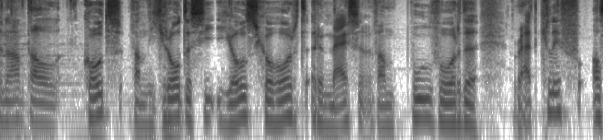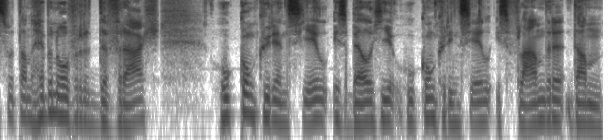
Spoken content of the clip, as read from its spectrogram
een aantal quotes van die grote CEO's gehoord. Remijsen van Poelvoorde, Radcliffe. Als we het dan hebben over de vraag hoe concurrentieel is België, hoe concurrentieel is Vlaanderen, dan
